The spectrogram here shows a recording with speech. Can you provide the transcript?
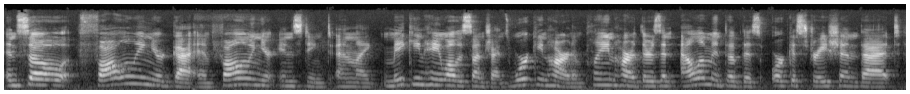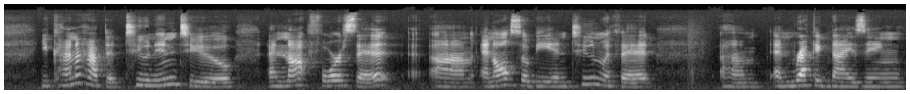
and so following your gut and following your instinct and like making hay while the sun shines, working hard and playing hard. There's an element of this orchestration that you kind of have to tune into and not force it, um, and also be in tune with it, um, and recognizing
